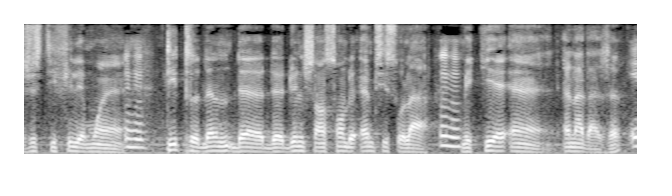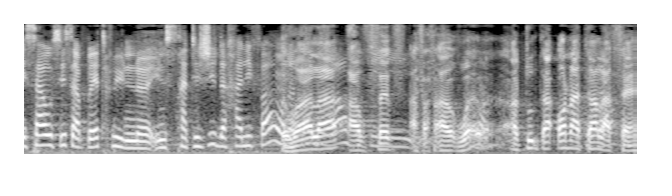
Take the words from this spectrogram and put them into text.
justifie les moyens. Titre de- de- d'une chanson de MC Solar, mais qui est un, un adage. hein. Et ça aussi, ça peut être une, une stratégie de Khalifa? On Voilà, ce fait, qui- ouais, tout cas, on attend la fin.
